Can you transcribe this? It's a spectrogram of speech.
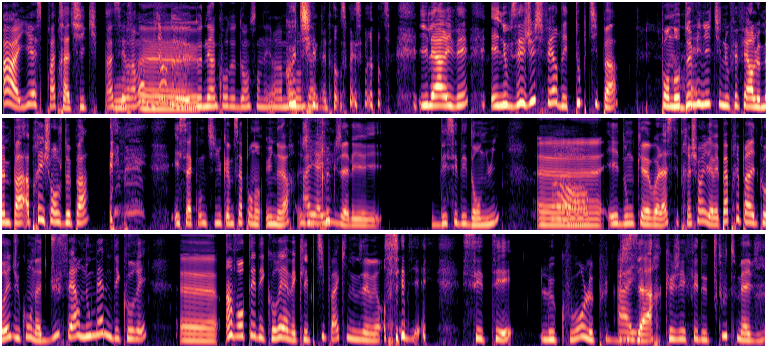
Ah yes, pratique. Ah, pour, c'est vraiment bien de donner un cours de danse. On est vraiment. coacher la danse. Ouais, c'est vraiment ça. Il est arrivé et il nous faisait juste faire des tout petits pas. Pendant deux minutes, il nous fait faire le même pas. Après, il change de pas. et ça continue comme ça pendant une heure. J'ai cru aïe. que j'allais décéder d'ennui. Euh, Et donc euh, voilà, c'était très chiant. Il n'avait pas préparé de choré. Du coup, on a dû faire nous-mêmes des chorés. euh, inventer des chorés avec les petits pas qu'il nous avait enseignés. C'était le cours le plus Aïe. bizarre que j'ai fait de toute ma vie.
